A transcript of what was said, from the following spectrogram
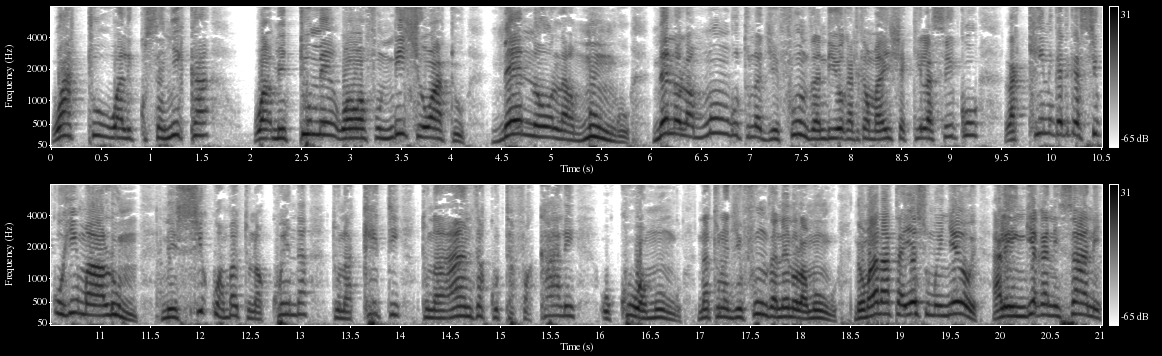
watu walikusanyika wa mitume wawafundishe watu neno la mungu. Neno la mungu tunajifunza ndiyo katika maisha kila siku lakini katika siku hii maalum ni siku ambayo tunakwenda tunaketi tunaanza kutafakari ukuu wa mungu na tunajifunza neno la mungu. Ndio maana hata yesu mwenyewe aliingia kanisani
